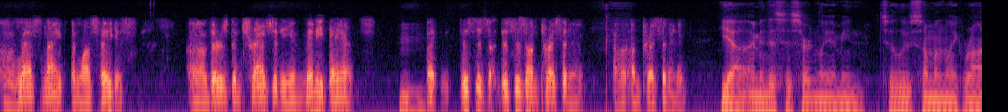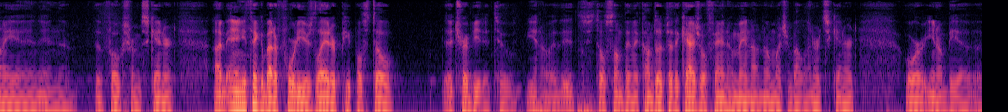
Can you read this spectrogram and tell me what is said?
uh, last night in Las Vegas? Uh, there's been tragedy in many bands, mm-hmm. but this is this is unprecedented. Uh, unprecedented. Yeah, I mean, this is certainly. I mean, to lose someone like Ronnie and, and the, the folks from Skynyrd, um, and you think about it, 40 years later, people still attribute it to. You know, it's still something that comes up to the casual fan who may not know much about Lynyrd Skynyrd, or you know, be a, a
